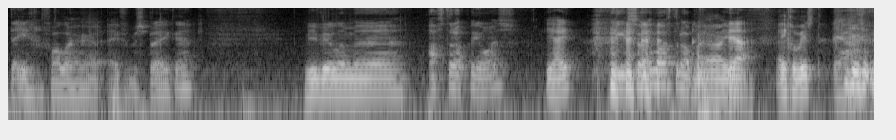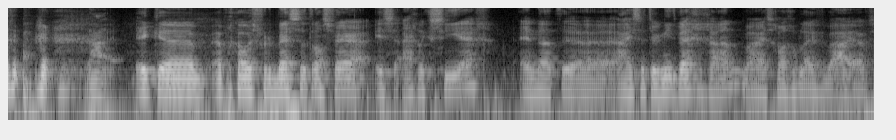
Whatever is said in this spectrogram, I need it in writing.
tegenvaller eh, even bespreken. Wie wil hem eh, aftrappen, jongens? Jij? Ik zal hem aftrappen. Ja. Ja. Egoïst. Ja. nou, ik eh, heb gekozen voor de beste transfer, is eigenlijk Ziyech. En dat, eh, hij is natuurlijk niet weggegaan, maar hij is gewoon gebleven bij Ajax.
